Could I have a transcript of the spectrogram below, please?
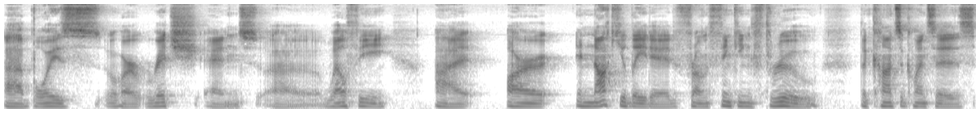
uh, boys who are rich and uh, wealthy uh, are inoculated from thinking through the consequences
